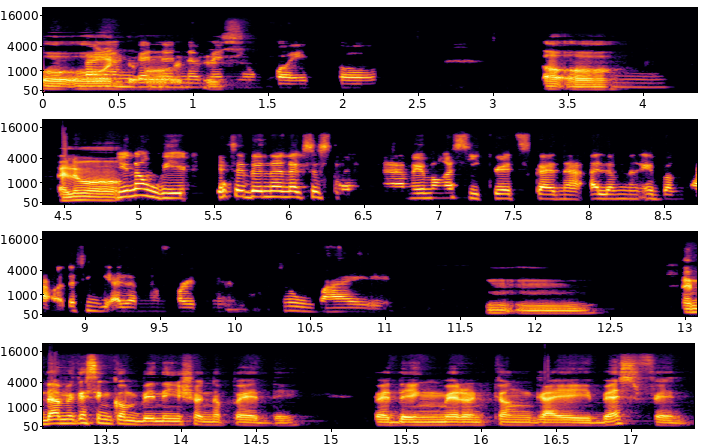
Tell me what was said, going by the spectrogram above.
Oo, parang doon. ganun naman yung point ko. Oo. Mm. Alam mo, Yun ang weird. Kasi doon na nagsistart na may mga secrets ka na alam ng ibang tao tapos hindi alam ng partner mo. So, why? mm Ang dami kasing combination na pwede. Pwedeng meron kang guy best friend,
